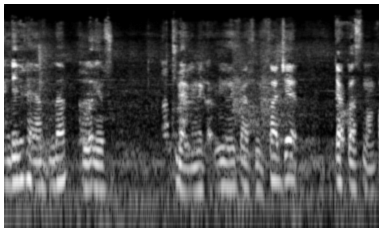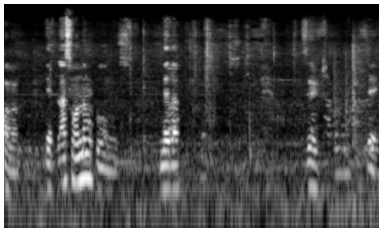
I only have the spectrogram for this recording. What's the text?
gündelik hayatında kullanıyorsun. Tünelini karşısında sadece deplasman falan. Deplasmanda mı kullanıyorsun? Neden? Zevk. Zevk.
